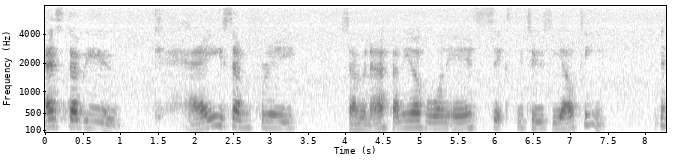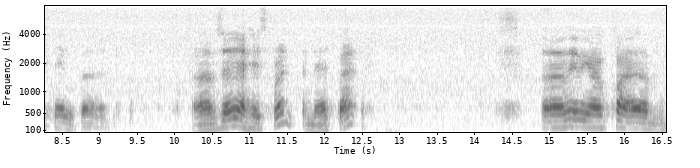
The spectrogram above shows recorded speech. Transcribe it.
SWK737F, and the other one is 62CLT. If they were burned. Um, so yeah, here's front and there's back. Um, here we have quite a um,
